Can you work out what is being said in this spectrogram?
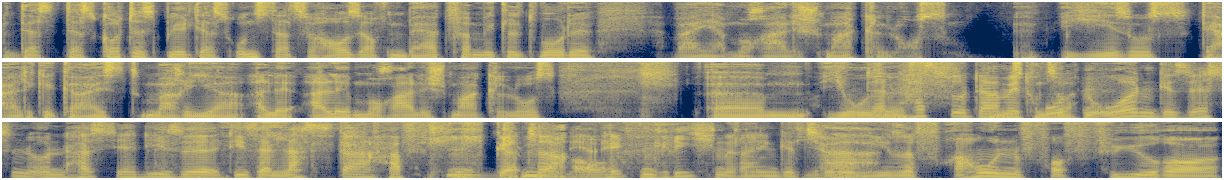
das, das Gottesbild, das uns da zu Hause auf dem Berg vermittelt wurde, war ja moralisch makellos. Jesus, der Heilige Geist, Maria, alle, alle moralisch makellos ähm, Josef. Dann hast du da mit roten so. Ohren gesessen und hast ja diese, diese lasterhaften Götter genau. der alten Griechen reingezogen. Ja. Diese Frauenverführer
